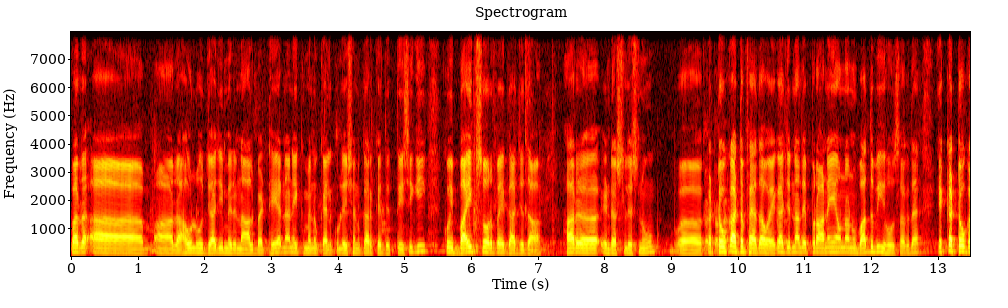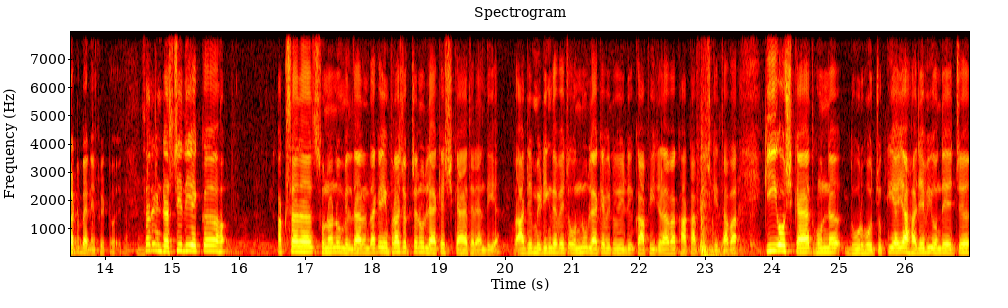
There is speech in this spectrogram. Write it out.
ਪਰ ਅ, ਅ, ਰਾਹੁਲ ਹੁਜਾ ਜੀ ਮੇਰੇ ਨਾਲ ਬੈਠੇ ਆ, ਇਹਨਾਂ ਨੇ ਇੱਕ ਮੈਨੂੰ ਕੈਲਕੂਲੇਸ਼ਨ ਕਰਕੇ ਦਿੱਤੀ ਸੀਗੀ ਕੋਈ 2200 ਰੁਪਏ ਗੱਜ ਦਾ ਹਰ ਇੰਡਸਟਰੀਲਿਸਟ ਨੂੰ ਅ, ਘੱਟੋ ਘੱਟ ਫਾਇਦਾ ਹੋਏਗਾ ਜਿਨ੍ਹਾਂ ਦੇ ਪੁਰਾਣੇ ਆ ਉਹਨਾਂ ਨੂੰ ਵੱਧ ਵੀ ਹੋ ਸਕਦਾ ਹੈ। ਇਹ ਘੱਟੋ ਘੱਟ ਬੈਨੀਫਿਟ ਹੋਏਗਾ। ਸਰ ਇੰਡਸਟਰੀ ਦੀ ਇੱਕ ਅਕਸਰ ਸੁਣਨ ਨੂੰ ਮਿਲਦਾ ਰਹਿੰਦਾ ਕਿ ਇਨਫਰਾਸਟ੍ਰਕਚਰ ਨੂੰ ਲੈ ਕੇ ਸ਼ਿਕਾਇਤ ਰਹਿੰਦੀ ਆ। ਅੱਜ ਮੀਟਿੰਗ ਦੇ ਵਿੱਚ ਉਹਨੂੰ ਲੈ ਕੇ ਵੀ ਤੁਸੀਂ ਕਾਫੀ ਜਿਹੜਾ ਵਾ ਖਾਕਾ ਪੇਸ਼ ਕੀਤਾ ਵਾ। ਕੀ ਉਹ ਸ਼ਿਕਾਇਤ ਹੁਣ ਦੂਰ ਹੋ ਚੁੱਕੀ ਹੈ ਜਾਂ ਹਜੇ ਵੀ ਉਹਦੇ ਵਿੱਚ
